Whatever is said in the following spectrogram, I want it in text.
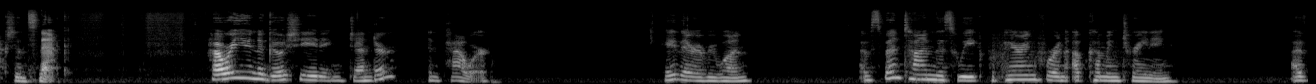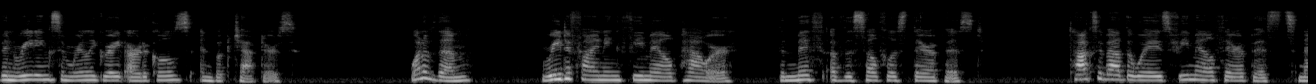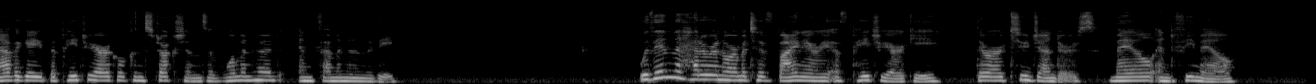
Action Snack. How are you negotiating gender and power? Hey there, everyone. I've spent time this week preparing for an upcoming training. I've been reading some really great articles and book chapters. One of them, Redefining Female Power The Myth of the Selfless Therapist, talks about the ways female therapists navigate the patriarchal constructions of womanhood and femininity. Within the heteronormative binary of patriarchy, there are two genders, male and female,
